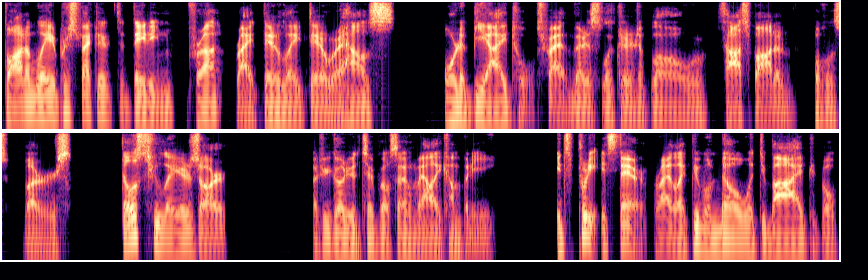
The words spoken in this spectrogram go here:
bottom layer perspective, the data infra, right? Data lake, data warehouse, or the BI tools, right? Whether it's Looker, Tableau, ThoughtSpot, or those others. Those two layers are if you go to a typical Silicon Valley company, it's pretty, it's there, right? Like people know what to buy. People,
